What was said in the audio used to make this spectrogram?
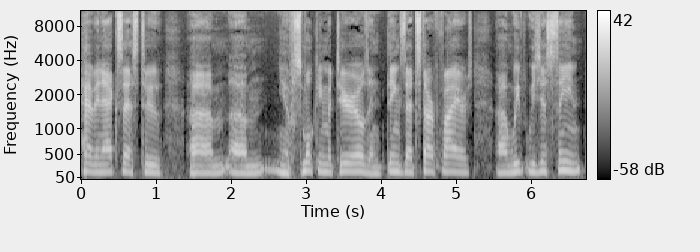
having access to um, um, you know smoking materials and things that start fires. Uh, we've we just seen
